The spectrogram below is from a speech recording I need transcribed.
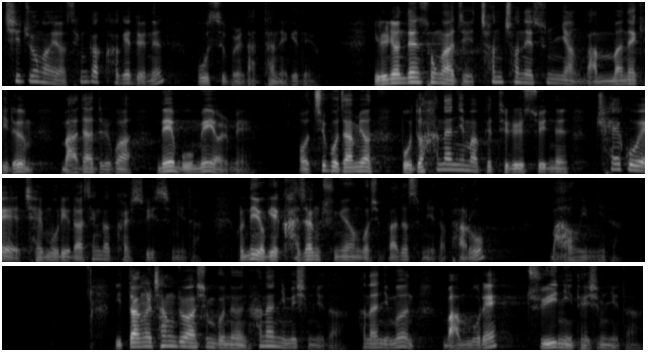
치중하여 생각하게 되는 모습을 나타내게 돼요. 1년 된 송아지, 천천의 순양, 만만의 기름, 마다들과 내 몸의 열매. 어찌 보자면 모두 하나님 앞에 드릴 수 있는 최고의 재물이라 생각할 수 있습니다. 그런데 여기에 가장 중요한 것이 빠졌습니다. 바로 마음입니다. 이 땅을 창조하신 분은 하나님이십니다. 하나님은 만물의 주인이 되십니다.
